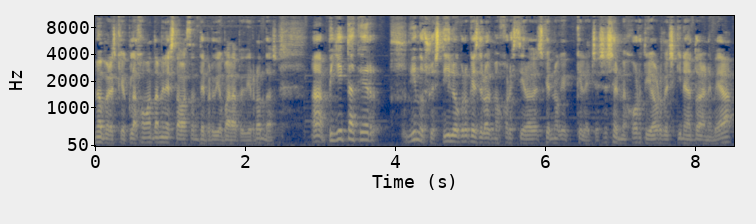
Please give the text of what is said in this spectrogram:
No, pero es que Oklahoma también está bastante perdido para pedir rondas. Ah, PJ Tucker, viendo su estilo, creo que es de los mejores tiradores que no que, que leches. Es el mejor tirador de esquina de toda la NBA.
